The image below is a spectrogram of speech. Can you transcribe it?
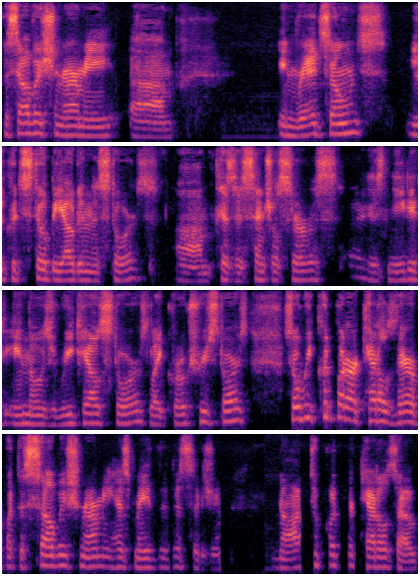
The Salvation Army um, in red zones, you could still be out in the stores because um, essential service is needed in those retail stores like grocery stores. So we could put our kettles there, but the Salvation Army has made the decision not to put their kettles out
